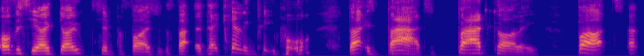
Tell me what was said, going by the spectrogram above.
obviously I don't sympathise with the fact that they're killing people. That is bad, bad, Karli. But at,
